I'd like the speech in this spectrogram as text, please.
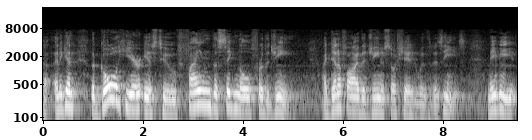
uh, and again, the goal here is to find the signal for the gene, identify the gene associated with the disease. Maybe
